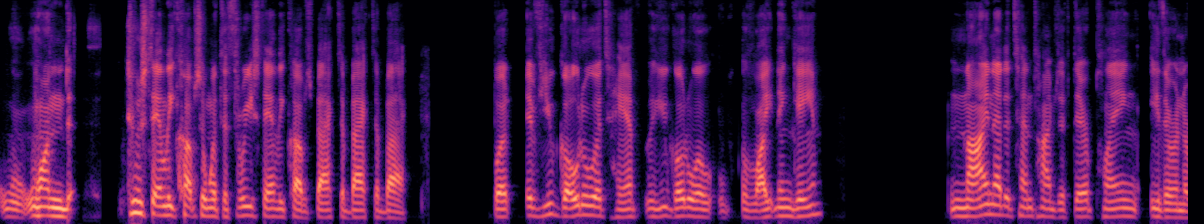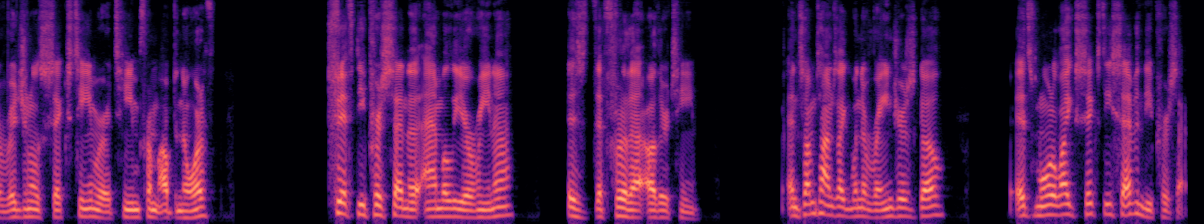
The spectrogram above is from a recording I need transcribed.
won two Stanley Cups and went to three Stanley Cups back to back to back. But if you go to a Tampa, you go to a, a Lightning game, nine out of ten times, if they're playing either an original six team or a team from up north, fifty percent of Amalie Arena is the, for that other team. And sometimes, like when the Rangers go, it's more like 60, 70 percent.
